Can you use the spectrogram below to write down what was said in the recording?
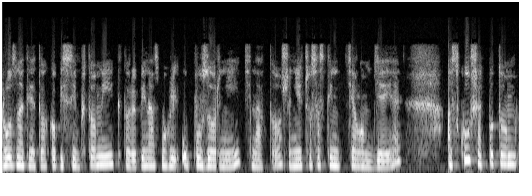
Rôzne tieto akoby symptómy, ktoré by nás mohli upozorniť na to, že niečo sa s tým telom deje a skúšať potom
